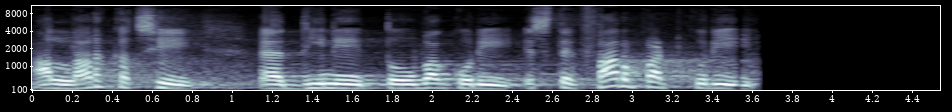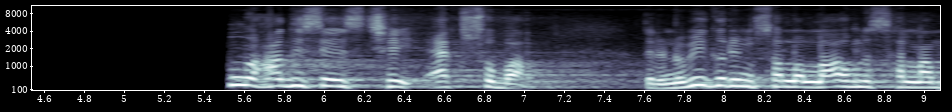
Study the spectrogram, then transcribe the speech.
আল্লাহর কাছে দিনে তৌবা করি ইস্তেকফার পাঠ করি। হাদিসে এসছে একশো বার তাহলে নবী করিম সাল্লাহ সাল্লাম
